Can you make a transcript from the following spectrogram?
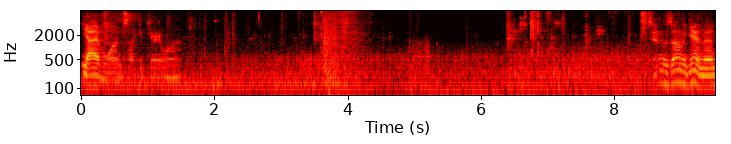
Yeah, I have one, so I could carry one. in the zone again, man.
